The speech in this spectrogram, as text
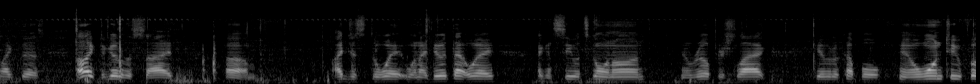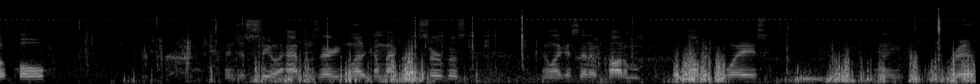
like this. I like to go to the side. Um, I just, the way, when I do it that way, I can see what's going on, you know, reel up your slack, give it a couple, you know, one, two foot pull, and just see what happens there. You can let it come back to the surface. And like I said, I've caught them all different ways. You, know, you, rip,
